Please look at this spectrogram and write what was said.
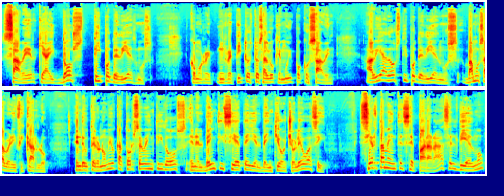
saber que hay dos tipos de diezmos. Como repito, esto es algo que muy pocos saben. Había dos tipos de diezmos. Vamos a verificarlo. En Deuteronomio 14, 22, en el 27 y el 28. Leo así. Ciertamente separarás el diezmo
